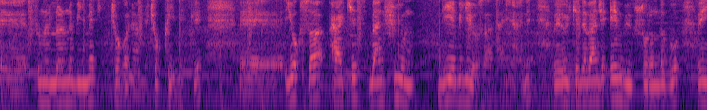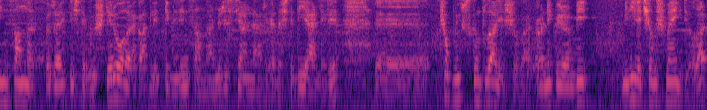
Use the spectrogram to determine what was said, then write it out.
e, sınırlarını bilmek çok önemli, çok kıymetli. E, yoksa herkes ben şuyum diyebiliyor zaten yani. Ve ülkede bence en büyük sorun da bu. Ve insanlar özellikle işte müşteri olarak adlettiğimiz insanlar, müzisyenler ya da işte diğerleri eee, çok büyük sıkıntılar yaşıyorlar. Örnek veriyorum bir biriyle çalışmaya gidiyorlar.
